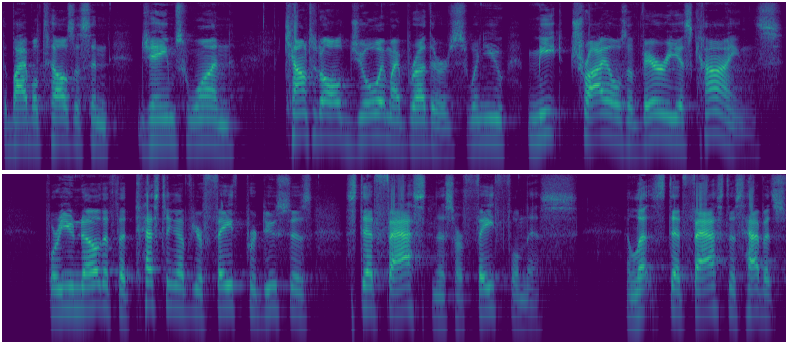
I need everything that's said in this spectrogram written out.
The Bible tells us in James 1 Count it all joy, my brothers, when you meet trials of various kinds, for you know that the testing of your faith produces steadfastness or faithfulness. And let steadfastness have its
